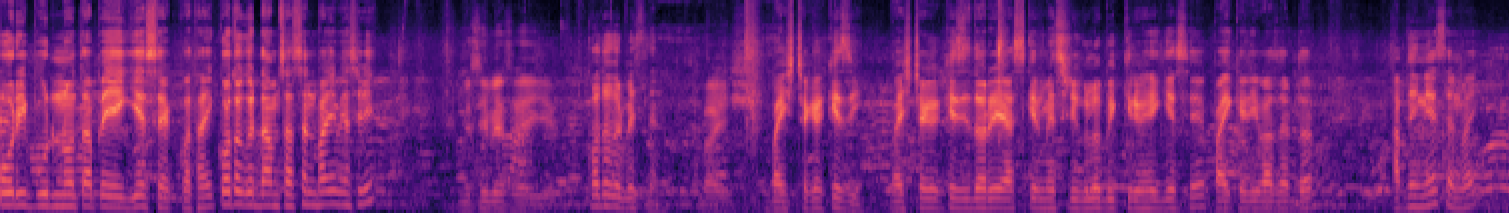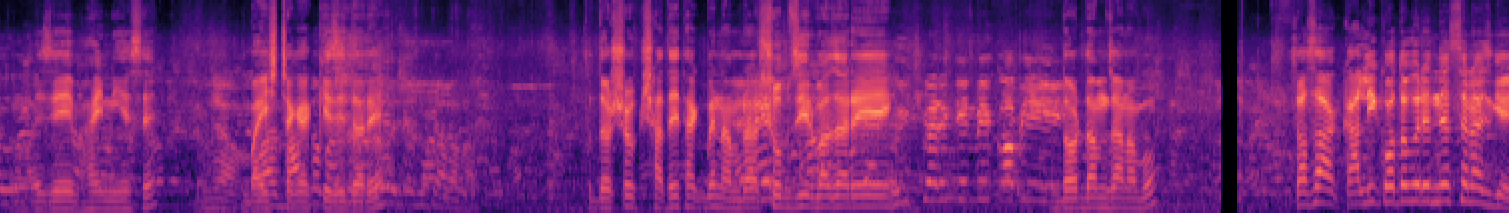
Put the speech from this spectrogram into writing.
পরিপূর্ণতা পেয়ে গিয়েছে এক কথায়। কত করে দাম চাচ্ছেন ভাই মেসরি? কত করে বেচলেন? বাইশ। টাকা কেজি। বাইশ টাকা কেজি দরে আজকের মেসরিগুলো বিক্রি হয়ে গেছে পাইকারি বাজার দর। আপনি নিয়েছেন ভাই? ওই যে ভাই নিয়েছে বাইশ টাকা কেজি দরে। দর্শক সাথেই থাকবেন আমরা সবজির বাজারে দরদাম জানাব। চাচা কালি কত করে নিয়েছেন আজকে?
